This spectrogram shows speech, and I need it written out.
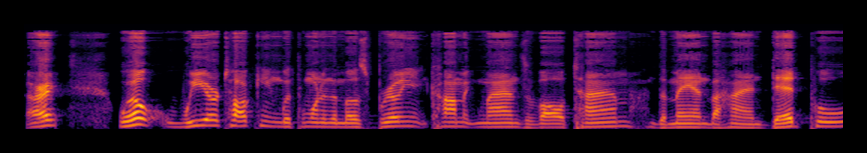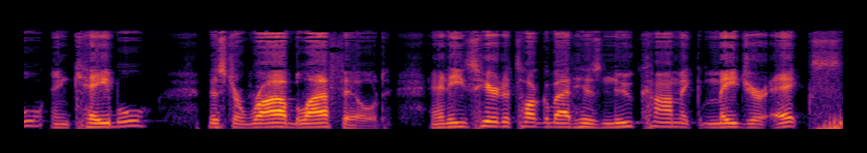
All right. Well, we are talking with one of the most brilliant comic minds of all time, the man behind Deadpool and Cable, Mr. Rob Liefeld. And he's here to talk about his new comic, Major X,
